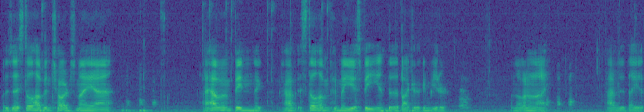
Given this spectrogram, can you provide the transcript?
Because I still haven't charged my. Uh, I haven't been. like have Still haven't put my USB into the back of the computer. I'm not gonna lie. I haven't did that yet.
